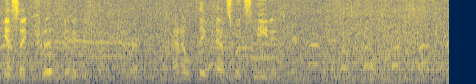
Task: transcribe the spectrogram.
I guess I could hit it with my hammer. I don't think that's what's needed here.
